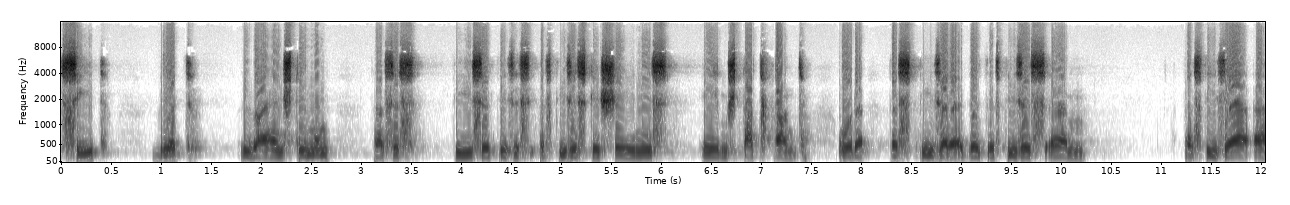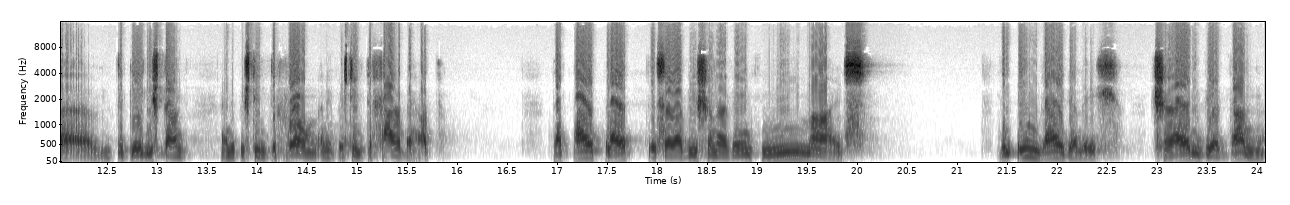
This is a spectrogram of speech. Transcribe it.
sieht, wird übereinstimmen, dass es diese, dieses, dass dieses Geschehnis eben stattfand oder dass dieser, dass dieses, ähm, dass dieser äh, Gegenstand eine bestimmte Form, eine bestimmte Farbe hat. Dabei bleibt es aber, wie schon erwähnt, niemals. Denn unweigerlich schreiben wir dann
